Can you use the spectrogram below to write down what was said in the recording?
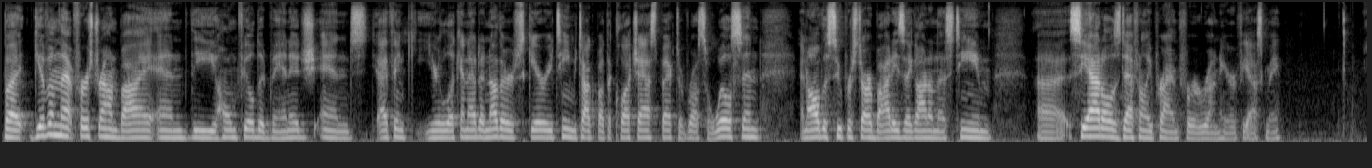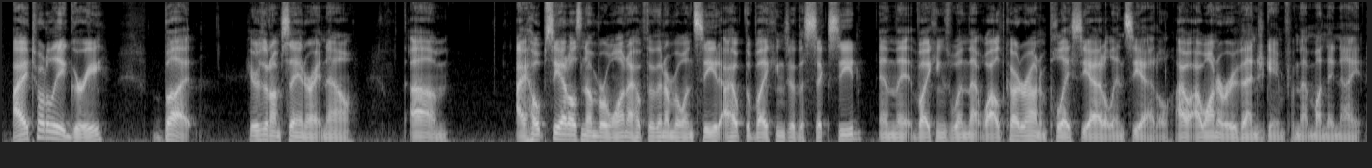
But give them that first round bye and the home field advantage, and I think you're looking at another scary team. You talk about the clutch aspect of Russell Wilson and all the superstar bodies they got on this team. Uh, Seattle is definitely primed for a run here, if you ask me. I totally agree, but here's what I'm saying right now. Um, I hope Seattle's number one. I hope they're the number one seed. I hope the Vikings are the sixth seed, and the Vikings win that wild card round and play Seattle in Seattle. I, I want a revenge game from that Monday night.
